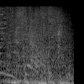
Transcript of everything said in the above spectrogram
quickly.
